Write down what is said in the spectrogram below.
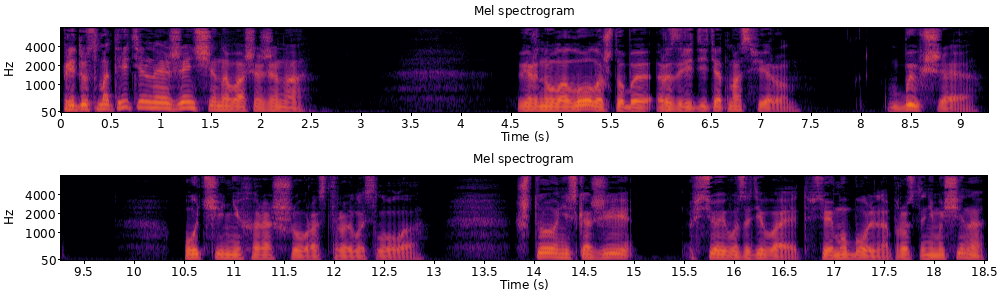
«Предусмотрительная женщина ваша жена», — вернула Лола, чтобы разрядить атмосферу. «Бывшая». «Очень нехорошо», — расстроилась Лола. «Что, не скажи, все его задевает, все ему больно. Просто не мужчина,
